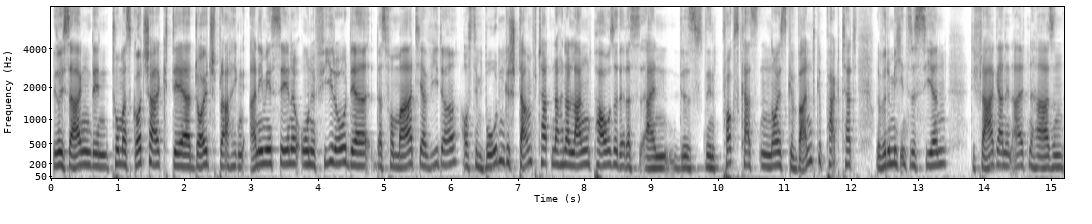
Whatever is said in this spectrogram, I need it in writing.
wie soll ich sagen, den Thomas Gottschalk der deutschsprachigen Anime-Szene, ohne Firo, der das Format ja wieder aus dem Boden gestampft hat nach einer langen Pause, der das ein, das, den Proxcast ein neues Gewand gepackt hat. Und da würde mich interessieren, die Frage an den alten Hasen,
